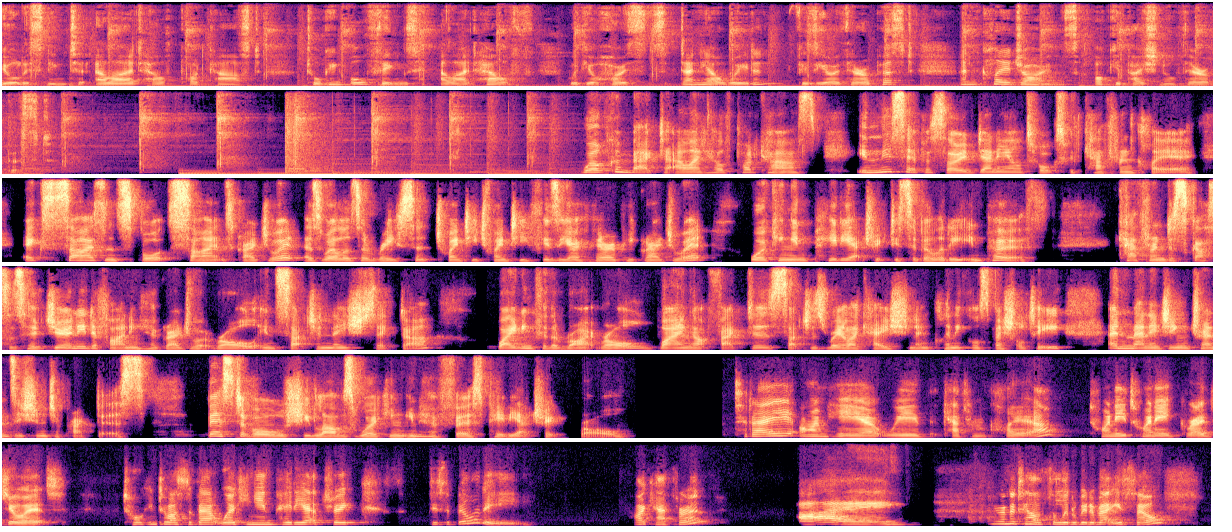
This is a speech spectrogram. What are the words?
You're listening to Allied Health Podcast, talking all things allied health, with your hosts Danielle Whedon, physiotherapist, and Claire Jones, occupational therapist. Welcome back to Allied Health Podcast. In this episode, Danielle talks with Catherine Clare, exercise and sports science graduate, as well as a recent 2020 physiotherapy graduate working in paediatric disability in Perth. Catherine discusses her journey to finding her graduate role in such a niche sector, waiting for the right role, weighing up factors such as relocation and clinical specialty, and managing transition to practice. Best of all, she loves working in her first paediatric role. Today, I'm here with Catherine Clare, 2020 graduate, talking to us about working in paediatric disability. Hi, Catherine. Hi. You want to tell us a little bit about yourself?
